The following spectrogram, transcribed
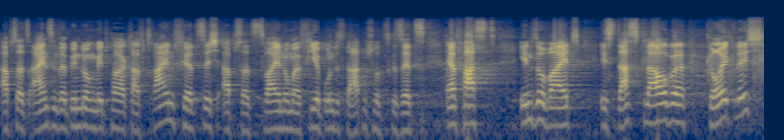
Abs. 1 in Verbindung mit § 43 Abs. 2 Nr. 4 Bundesdatenschutzgesetz erfasst. Insoweit ist das, glaube ich, deutlich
